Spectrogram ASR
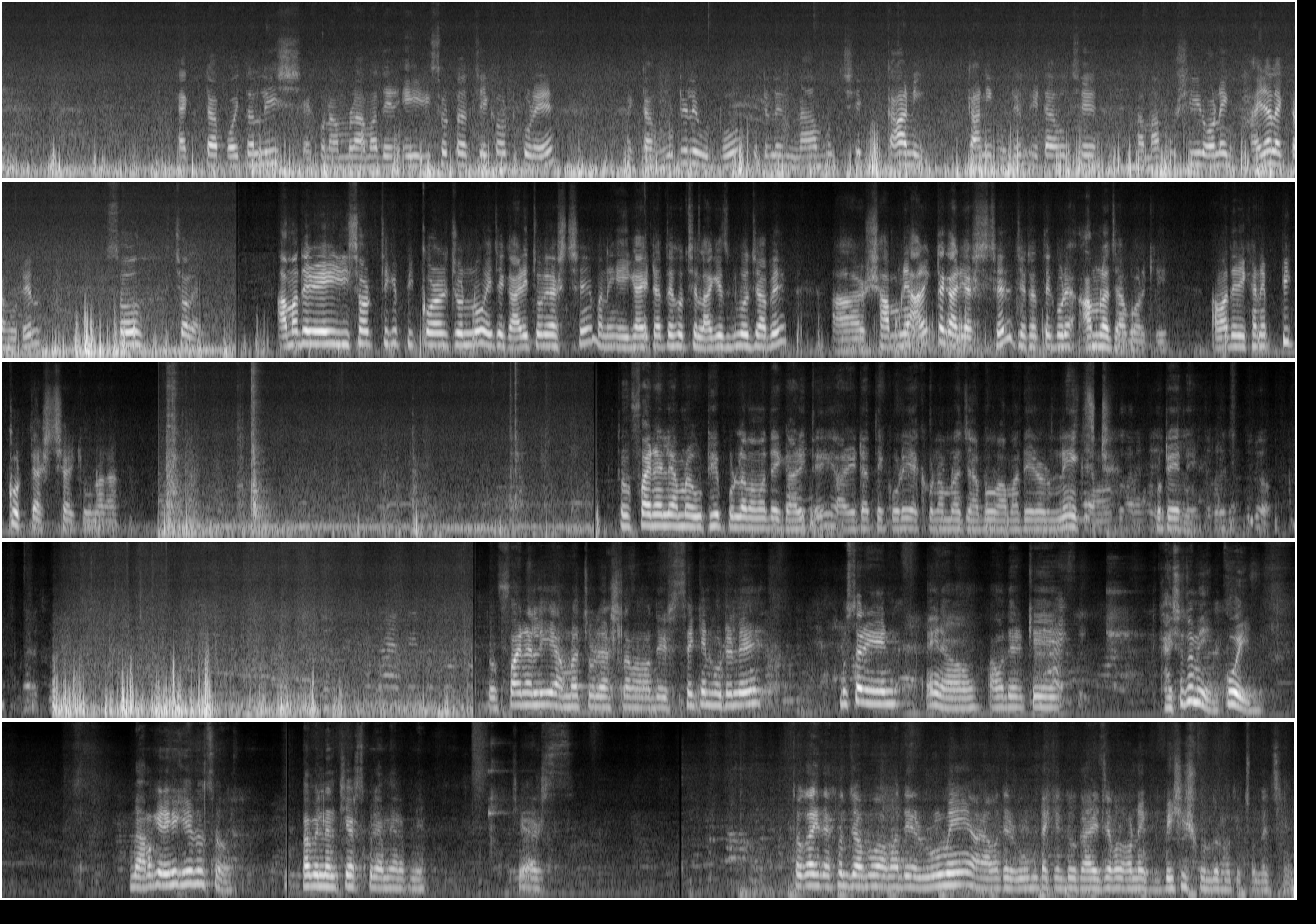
একটা পঁয়তাল্লিশ। এখন আমরা আমাদের এই রিসোর্টটা চেক আউট করে একটা হোটেলে উঠবো। হোটেলের নাম হচ্ছে কানি। কানি হোটেল। এটা হচ্ছে মাপুসির অনেক ভাইরাল একটা হোটেল। সো, চলেন। আমাদের এই রিসর্ট থেকে পিক করার জন্য এই যে গাড়ি চলে আসছে মানে এই গাড়িটাতে হচ্ছে লাগেজগুলো যাবে। আর সামনে আরেকটা গাড়ি আসছে, যেটাতে করে আমরা যাব আর কি। আমাদের এখানে পিক করতে আসছে আর কি ওনারা। তো ফাইনালি আমরা উঠে পড়লাম আমাদের গাড়িতে, আর এটাতে করে এখন আমরা যাব আমাদের নেক্সট হোটেলে তো ফাইনালি আমরা চলে আসলাম আমাদের সেকেন্ড হোটেলে মুস্তারিন, এই নাও, আমাদেরকে খাইছো তুমি? কই? তুমি আমাকে রেখে খেয়ে ফেলছো? না চেয়ার্স করি আমি আর আপনি। চেয়ার্স তো গাইজ এখন যাব আমাদের রুমে আর আমাদের রুমটা কিন্তু গাইজ এবার অনেক বেশি সুন্দর হতে চলেছে।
